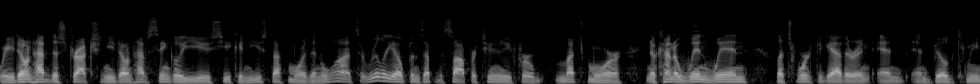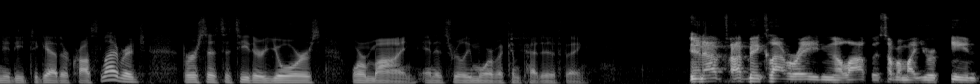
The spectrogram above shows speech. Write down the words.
where you don't have destruction, you don't have single use, you can use stuff more than once, it really opens up this opportunity for much more, you know, kind of win-win, let's work together and, and, and build community together cross leverage versus it's either yours or mine, and it's really more of a competitive thing. And I've, I've been collaborating a lot with some of my European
